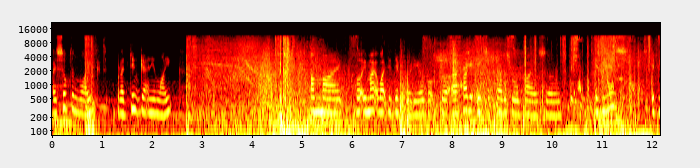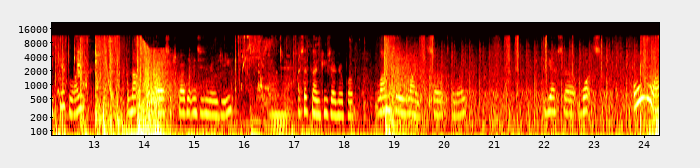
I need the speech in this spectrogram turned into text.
I subbed and liked, but I didn't get any like. On my, well, he might have liked a different video, but, but I've had it 8 subscribers for a while, so if he is, if he did like, then that's uh, subscribe, that means he's an OG. I said thank you, said no problem. Lando light, so that's the right. Yes, uh, what's... Oh, I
